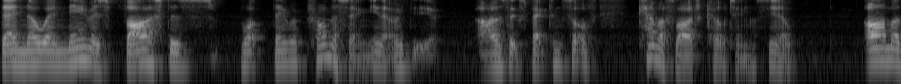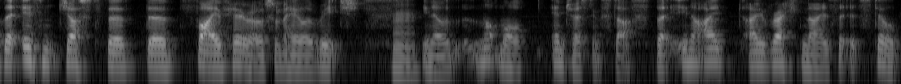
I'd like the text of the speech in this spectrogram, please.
they're nowhere near as vast as what they were promising. You know, I was expecting sort of camouflage coatings. You know, armor that isn't just the the five heroes from Halo Reach. Hmm. You know, a lot more interesting stuff. But you know, I I recognize that it's still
